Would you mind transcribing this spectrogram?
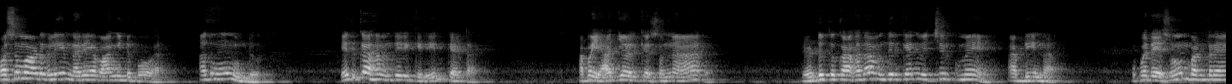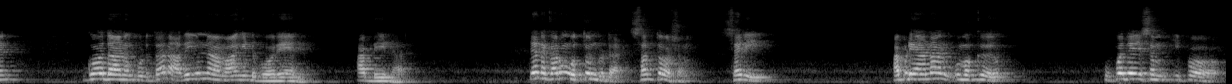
பசுமாடுகளையும் நிறைய வாங்கிட்டு போவார். அதுவும் உண்டு. எதுக்காக வந்திருக்கிறீன்னு கேட்டார். அப்போ யாஜ்ஞவல்கர் சொன்னார் ரெண்டுத்துக்காக தான் வந்திருக்கேன்னு வச்சிருக்குமே அப்படின்னார். உபதேசமும் பண்ணுறேன் கோதானம் கொடுத்தார் அதையும் நான் வாங்கிட்டு போகிறேன் அப்படின்னார். ஜனகரும் ஒத்துண்டுட்டார் சந்தோஷம். சரி. அப்படியானால் உமக்கு உபதேசம் இப்போ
